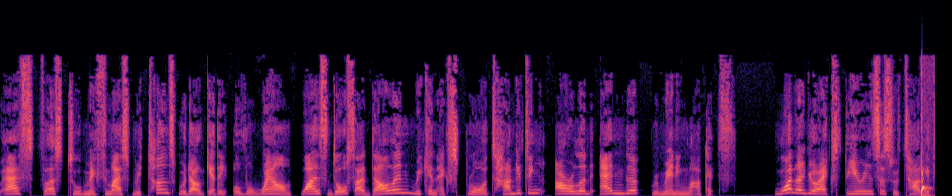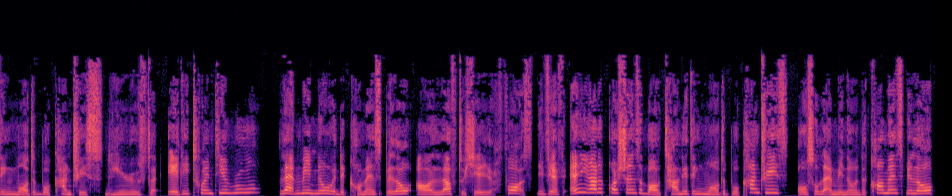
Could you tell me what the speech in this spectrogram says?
US first to maximize returns without getting overwhelmed. Once those are done, we can explore targeting Ireland and the remaining markets. What are your experiences with targeting multiple countries? Do you use the 80 20 rule? Let me know in the comments below. I would love to hear your thoughts. If you have any other questions about targeting multiple countries, also let me know in the comments below.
